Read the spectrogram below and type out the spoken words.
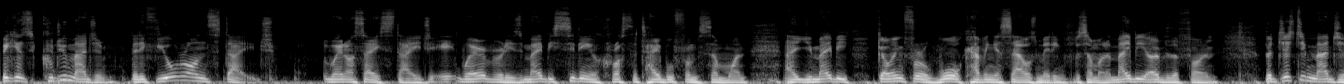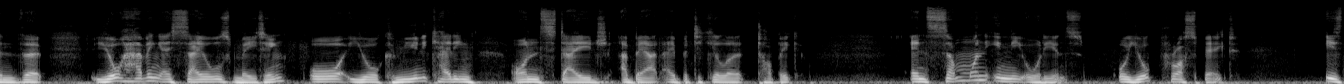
Because could you imagine that if you're on stage, when I say stage, it, wherever it is, maybe sitting across the table from someone, uh, you may be going for a walk, having a sales meeting for someone, it may be over the phone. But just imagine that you're having a sales meeting or you're communicating on stage about a particular topic and someone in the audience or your prospect is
